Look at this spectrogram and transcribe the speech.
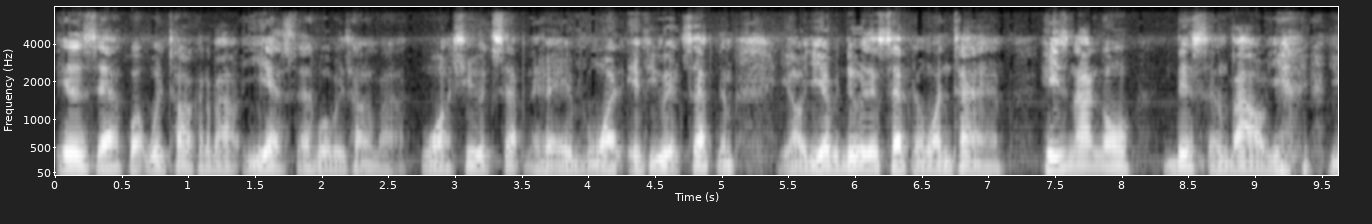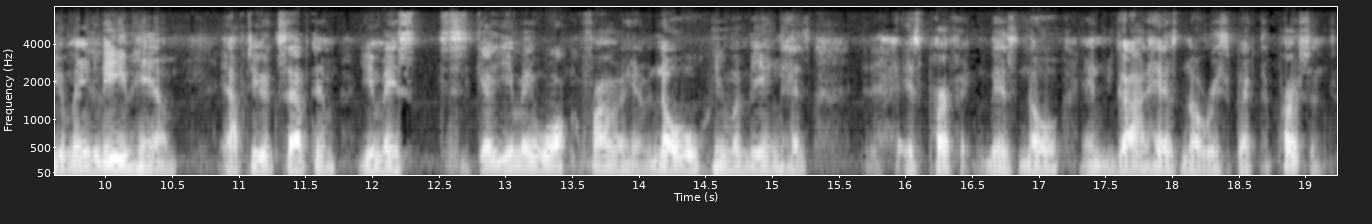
Is that what we're talking about? Yes, that's what we're talking about. Once you accept him, if, if you accept him, all you ever do is accept him one time. He's not going to disavow you. You may leave him, after you accept him, you may you may walk from him. No human being has is perfect. There's no and God has no respect to persons.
